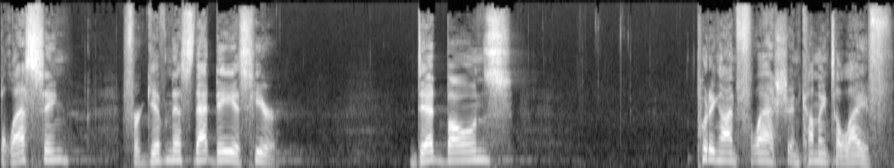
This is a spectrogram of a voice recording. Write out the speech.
blessing, forgiveness. That day is here. Dead bones putting on flesh and coming to life.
